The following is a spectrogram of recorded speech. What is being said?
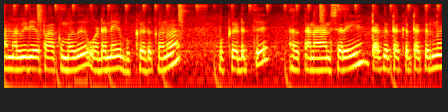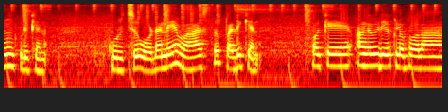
நம்ம வீடியோ பார்க்கும்போது உடனே புக் எடுக்கணும். புக் எடுத்து அதுக்கான ஆன்சரையும் டக்கு டக்கு டக்குன்னு குடிக்கணும். குறித்து உடனே வாசித்து படிக்கணும். ஓகே அங்கே வீடியோக்குள்ளே போகலாம்.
